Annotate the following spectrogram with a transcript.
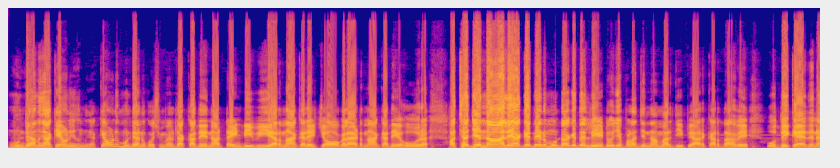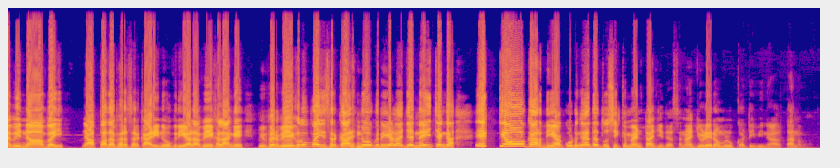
ਮੁੰਡਿਆਂ ਦੀਆਂ ਕਿਉਂ ਨਹੀਂ ਹੁੰਦੀਆਂ? ਕਿਉਂ ਨਹੀਂ ਮੁੰਡਿਆਂ ਨੂੰ ਕੁਝ ਮਿਲਦਾ? ਕਦੇ ਨਾ ਟੈਂਡੀ ਵੀਅਰ ਨਾ ਕਦੇ ਚਾਕਲੇਟ ਨਾ ਕਦੇ ਹੋਰ। ਅੱਛਾ, ਜੇ ਨਾ ਲਿਆ ਕਿਤੇ ਦੇਣ, ਮੁੰਡਾ ਕਿਤੇ ਲੇਟ ਹੋ ਜੇ, ਭਲਾ ਜਿੰਨਾ ਮਰਜ਼ੀ ਪਿਆਰ ਕਰਦਾ ਹੋਵੇ ਉਦੋਂ ਹੀ ਕਹਿ ਦੇਣਾ ਵੀ ਨਾ ਬਾਈ। ਆਪਾਂ ਤਾਂ ਫਿਰ ਸਰਕਾਰੀ ਨੌਕਰੀ ਵਾਲਾ ਵੇਖ ਲਾਂਗੇ ਵੀ ਫਿਰ ਵੇਖ ਲਓ ਭਾਈ ਸਰਕਾਰੀ ਨੌਕਰੀ ਵਾਲਾ ਜੇ ਨਹੀਂ ਚੰਗਾ, ਇਹ ਕਿਉਂ ਕਰਦੀਆਂ ਕੁੜੀਆਂ? ਤਾਂ ਤੁਸੀਂ ਕਮੈਂਟਾਂ 'ਚ ਹੀ ਦੱਸਣਾ, ਜੁੜੇ ਰਹੋ ਮਲੂਕਾ ਟੀਵੀ ਨਾਲ, ਧੰਨਵਾਦ।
